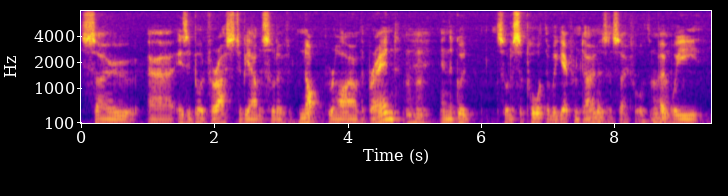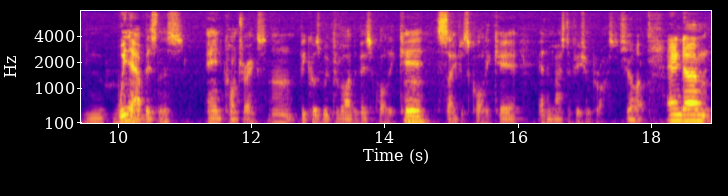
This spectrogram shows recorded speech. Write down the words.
so uh, it's important for us to be able to sort of not rely on the brand hmm and the good sort of support that we get from donors and so forth, Mhm. but we win our business and contracts Mm. because we provide the best quality care, Mm. the safest quality care, at the most efficient price. Sure. And um,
